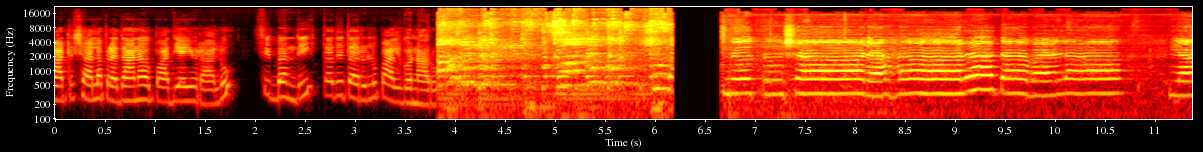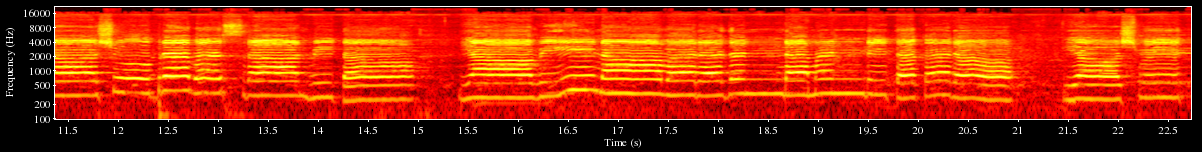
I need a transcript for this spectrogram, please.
పాఠశాల ప్రధాన ఉపాధ్యాయురాలు సిబ్బంది తదితరులు పాల్గొన్నారు. या शुभ्रवस्त्रान्विता या वीणावरदण्डमण्डितकरा या श्वेतपद्मासना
